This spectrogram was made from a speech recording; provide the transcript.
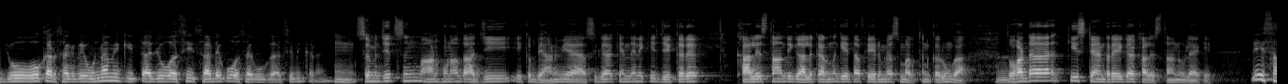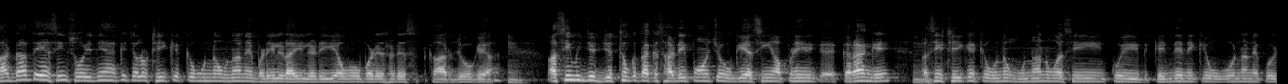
ਜੋ ਉਹ ਕਰ ਸਕਦੇ ਉਹਨਾਂ ਵੀ ਕੀਤਾ ਜੋ ਅਸੀਂ ਸਾਡੇ ਕੋਲ ਹੋ ਸਕੂਗਾ ਅਸੀਂ ਵੀ ਕਰਾਂਗੇ। ਸਿਮਰਜੀਤ ਸਿੰਘ ਮਾਨ ਹੋਣਾ ਦਾ ਅੱਜ ਹੀ ਇੱਕ ਬਿਆਨ ਵੀ ਆਇਆ ਸੀਗਾ ਕਹਿੰਦੇ ਨੇ ਕਿ ਜੇਕਰ ਖਾਲਿਸਤਾਨ ਦੀ ਗੱਲ ਕਰਨਗੇ ਤਾਂ ਫਿਰ ਮੈਂ ਸਮਰਥਨ ਕਰੂੰਗਾ। ਤੁਹਾਡਾ ਕੀ ਸਟੈਂਡ ਰਹੇਗਾ ਖਾਲਿਸਤਾਨ ਨੂੰ ਲੈ ਕੇ? ਨਹੀਂ ਸਾਡਾ ਤੇ ਅਸੀਂ ਸੋਚਦੇ ਹਾਂ ਕਿ ਚਲੋ ਠੀਕ ਹੈ ਕਿ ਉਹਨਾਂ ਉਹਨਾਂ ਨੇ ਬੜੀ ਲੜਾਈ ਲੜੀ ਆ ਉਹ ਬੜੇ ਸਾਡੇ ਸਤਿਕਾਰਯੋਗ ਆ। ਅਸੀਂ ਵੀ ਜਿ- ਜਿੱਥੋਂ ਕੁ ਤੱਕ ਸਾਡੀ ਪਹੁੰਚ ਹੋਊਗੀ ਅਸੀਂ ਆਪਣੀ ਕਰਾਂਗੇ। ਅਸੀਂ ਠੀਕ ਹੈ ਕਿ ਉਹਨਾਂ ਉਹਨਾਂ ਨੂੰ ਅਸੀਂ ਕੋਈ ਕਹਿੰਦੇ ਨੇ ਕਿ ਉਹ- ਉਹਨਾਂ ਨੇ ਕੋਈ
